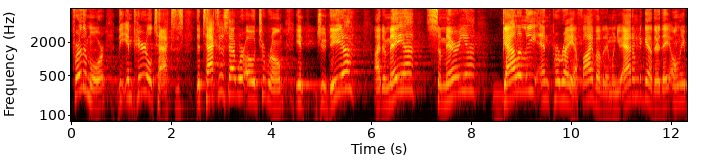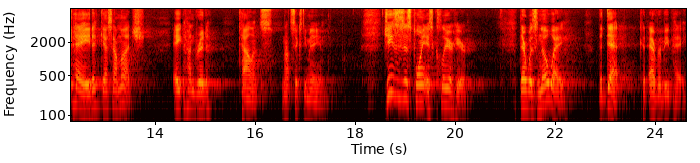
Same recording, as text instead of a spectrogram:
Furthermore, the imperial taxes, the taxes that were owed to Rome in Judea, Idumea, Samaria, Galilee, and Perea, five of them, when you add them together, they only paid, guess how much? 800 talents, not 60 million. Jesus' point is clear here. There was no way the debt could ever be paid.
